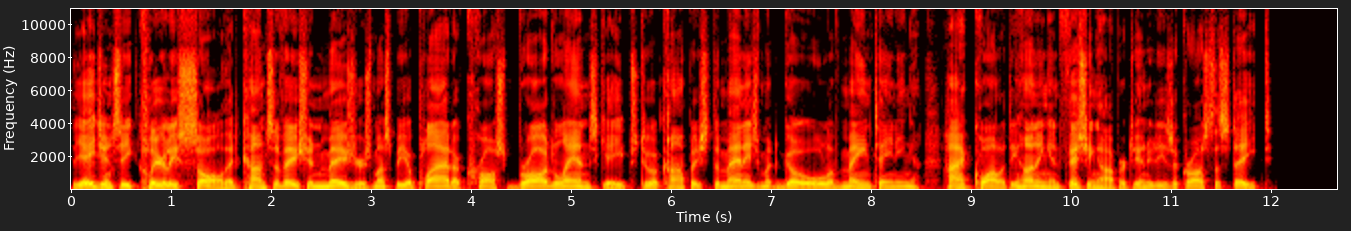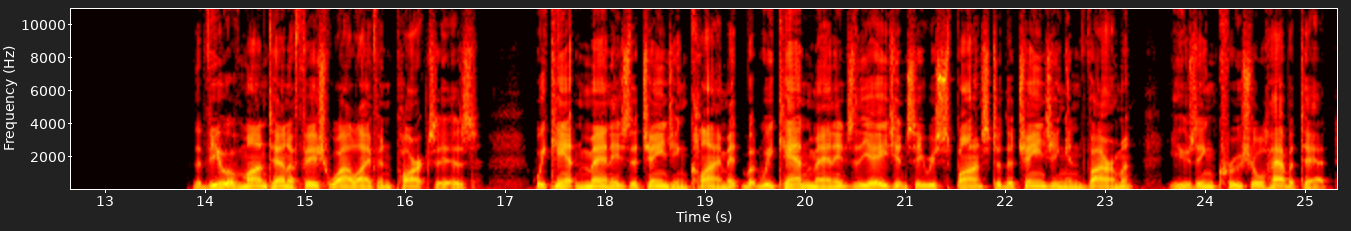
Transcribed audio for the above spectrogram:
The agency clearly saw that conservation measures must be applied across broad landscapes to accomplish the management goal of maintaining high quality hunting and fishing opportunities across the state. The view of Montana Fish, Wildlife, and Parks is we can't manage the changing climate, but we can manage the agency response to the changing environment using crucial habitat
